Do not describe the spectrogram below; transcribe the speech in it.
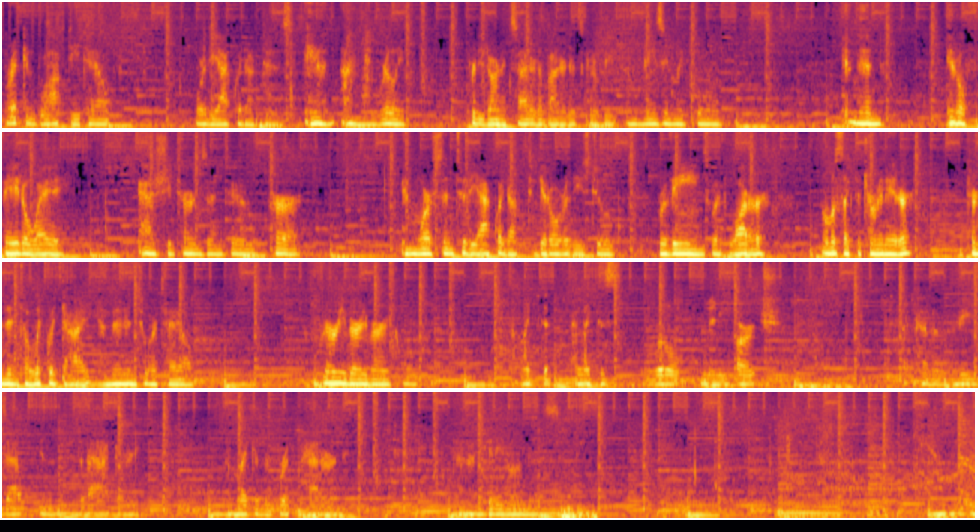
Brick and block detail where the aqueduct is. And I'm really pretty darn excited about it. It's gonna be amazingly cool. And then it'll fade away as she turns into her and morphs into the aqueduct to get over these two ravines with water, almost like the Terminator turned into liquid guy and then into her tail. Very, very, very cool. I like it. I like this little mini arch that kind of V's out in the back. And I, I'm liking the brick pattern that I'm getting on this.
